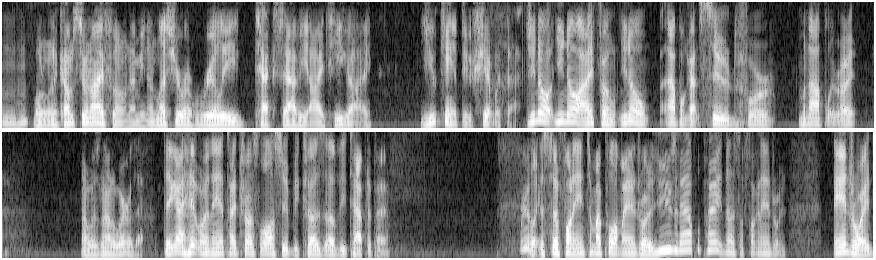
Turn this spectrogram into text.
Mm-hmm. When, when it comes to an iPhone, I mean, unless you're a really tech savvy IT guy, you can't do shit with that. Do you know? You know, iPhone. You know, Apple got sued for monopoly, right? I was not aware of that. They got hit with an antitrust lawsuit because of the tap to pay. Really? It's so funny. Anytime I pull out my Android, are you using Apple Pay? No, it's a fucking Android. Android,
